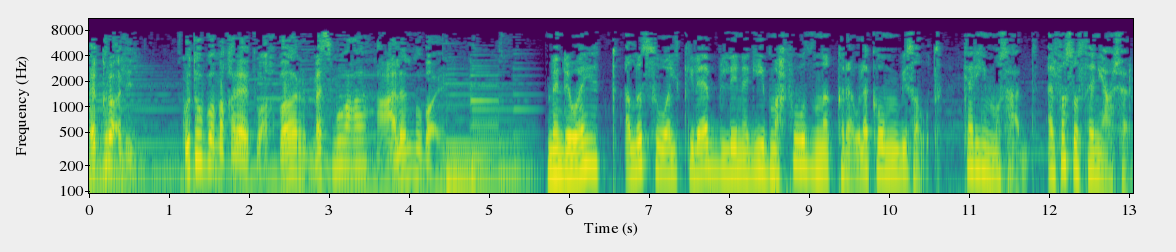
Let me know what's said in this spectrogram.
اقرأ لي كتب ومقالات وأخبار مسموعة على الموبايل. من رواية اللص والكلاب لنجيب محفوظ نقرأ لكم بصوت كريم مسعد الفصل الثاني عشر.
